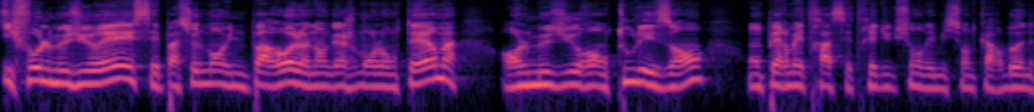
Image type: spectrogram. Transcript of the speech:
Il faut le mesurer, c'est pas seulement une parole, un engagement long terme. En le mesurant tous les ans, on permettra cette réduction d'émissions de carbone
